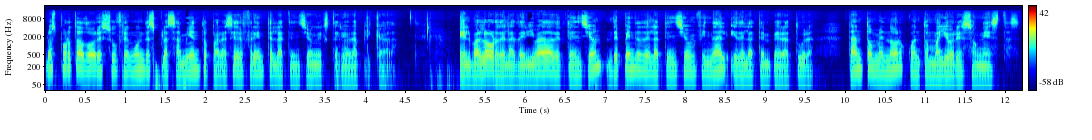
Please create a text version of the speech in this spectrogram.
los portadores sufren un desplazamiento para hacer frente a la tensión exterior aplicada. El valor de la derivada de tensión depende de la tensión final y de la temperatura, tanto menor cuanto mayores son estas.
